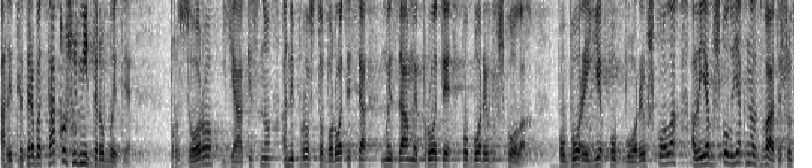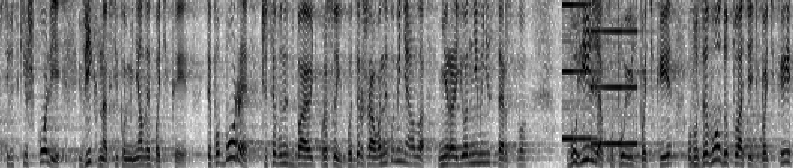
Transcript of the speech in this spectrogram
Але це треба також вміти робити. Прозоро, якісно, а не просто боротися ми за, ми проти побори в школах. Побори є побори в школах, але я в школу як назвати, що в сільській школі вікна всі поміняли батьки. Це побори, чи це вони дбають про своїх? Бо держава не поміняла ні район, ні міністерство. Вугілля купують батьки, в заводу платять батьки,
